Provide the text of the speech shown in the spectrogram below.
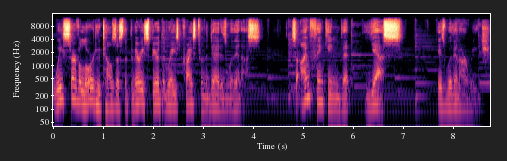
we serve a Lord who tells us that the very Spirit that raised Christ from the dead is within us. So I'm thinking that yes is within our reach.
